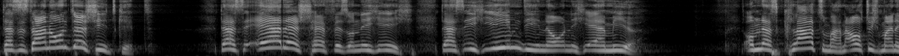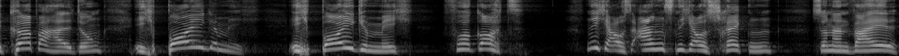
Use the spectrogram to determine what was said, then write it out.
Dass es da einen Unterschied gibt. Dass er der Chef ist und nicht ich. Dass ich ihm diene und nicht er mir. Um das klar zu machen, auch durch meine Körperhaltung, ich beuge mich. Ich beuge mich vor Gott. Nicht aus Angst, nicht aus Schrecken, sondern weil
